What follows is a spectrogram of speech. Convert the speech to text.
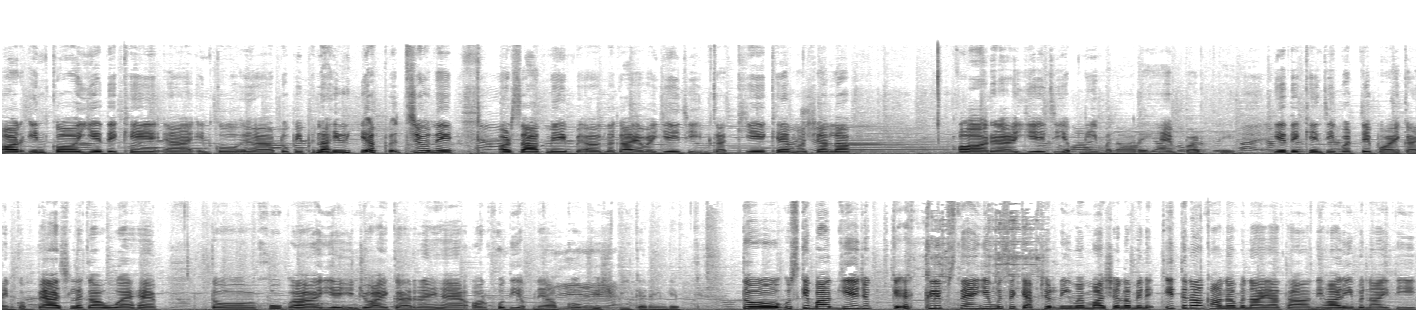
और इनको, ये देखें इनको टोपी पहनाई हुई है बच्चों ने और साथ में लगाया हुआ ये जी इनका केक है, माशाल्लाह। और ये जी अपनी मना रहे हैं बर्थडे। ये देखें जी, बर्थडे बॉय का इनको बैच लगा हुआ है। तो खूब ये इंजॉय कर रहे हैं और ख़ुद ही अपने आप को विश भी करेंगे। तो उसके बाद ये जो क्लिप्स हैं, ये मुझसे कैप्चर नहीं हुआ माशाल्लाह, मैंने इतना खाना बनाया था, निहारी बनाई थी।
